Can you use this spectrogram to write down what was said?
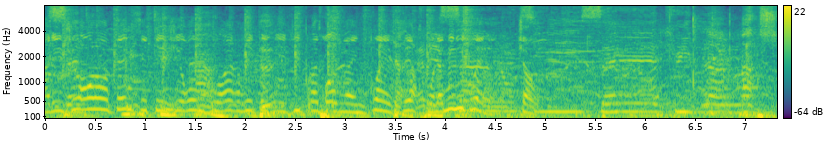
Allez, 7, je rends l'antenne, c'était Jérôme pour RVTV, vipradioonline.fr pour la Minute Web. Ciao 6, 7, 8, la marche.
